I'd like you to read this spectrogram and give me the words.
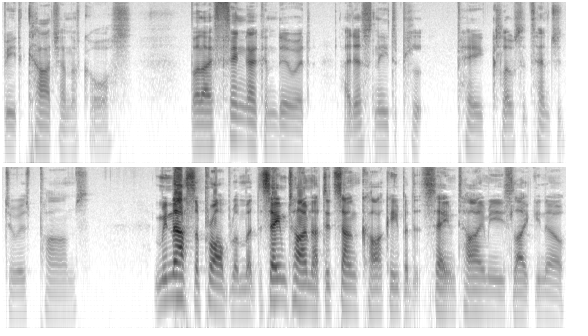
beat Kacchan, of course. But I think I can do it. I just need to pay close attention to his palms. I mean, that's the problem. At the same time, that did sound cocky, but at the same time, he's like, you know,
